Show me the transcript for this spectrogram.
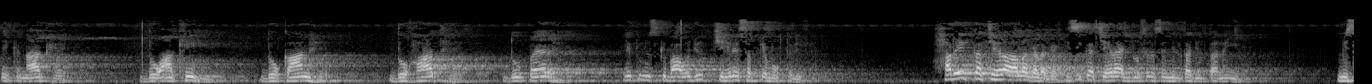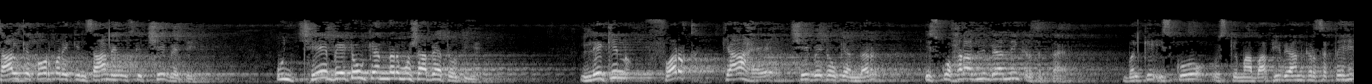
ایک ناک ہے، دو آنکھیں ہیں، دو کان ہے دو ہاتھ ہے دو پیر ہے لیکن اس کے باوجود چہرے سب کے مختلف ہیں۔ ہر ایک کا چہرہ الگ الگ ہے، کسی کا چہرہ ایک دوسرے سے ملتا جلتا نہیں ہے۔ مثال کے طور پر ایک انسان ہے، اس کے چھ بیٹے ہیں۔ ان چھ بیٹوں کے اندر مشابہت ہوتی ہے۔ لیکن فرق کیا ہے چھ بیٹوں کے اندر؟ اس کو ہر آدمی بیان نہیں کر سکتا ہے۔ بلکہ اس کو اس کے ماں باپ ہی بیان کر سکتے ہیں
